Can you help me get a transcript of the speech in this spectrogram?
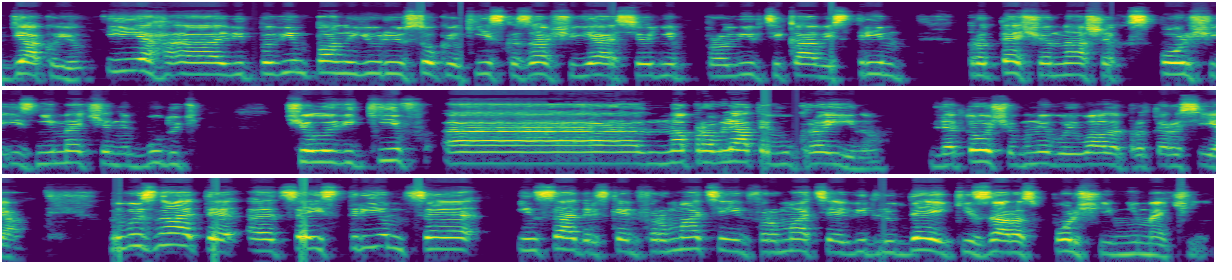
дякую. І е, відповім пану Юрію Соколу, який сказав, що я сьогодні провів цікавий стрім про те, що наших з Польщі і з Німеччини будуть чоловіків е, направляти в Україну для того, щоб вони воювали проти росіян. Ну, ви знаєте, е, цей стрім це інсайдерська інформація, інформація від людей, які зараз в Польщі і в Німеччині.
